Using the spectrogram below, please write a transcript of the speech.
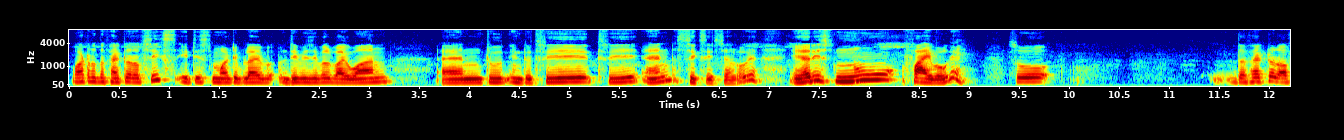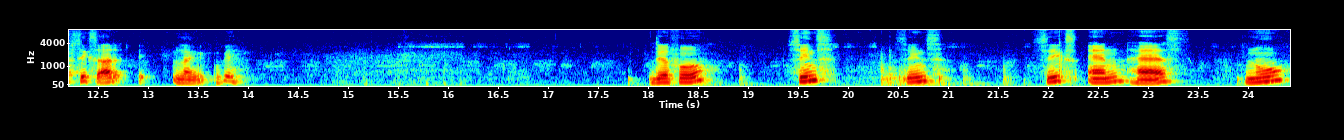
what are the factor of 6 it is multiplied divisible by 1 and 2 into 3 3 and 6 itself okay? Here is no 5 okay? So the factor of 6 are lying okay? Therefore since since 6n has no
